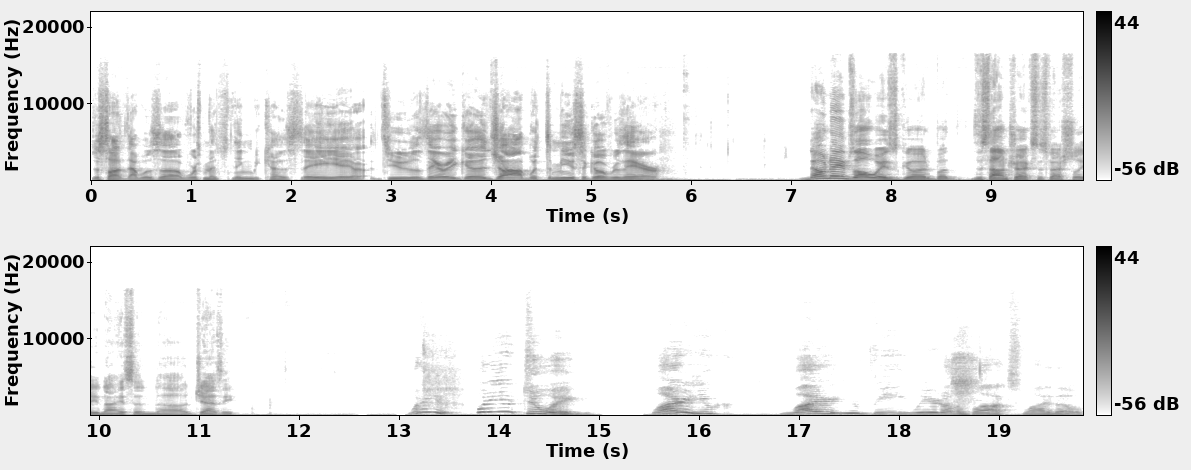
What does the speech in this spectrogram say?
Just thought that was uh, worth mentioning because they uh, do a very good job with the music over there. No Name's always good, but the soundtrack's especially nice and uh, jazzy. What are you? What are you doing? Why are you? Why are you being weird on the box? Why though?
